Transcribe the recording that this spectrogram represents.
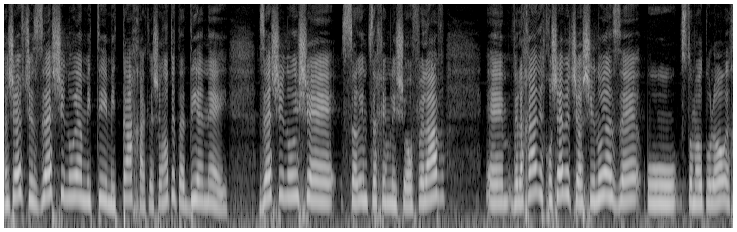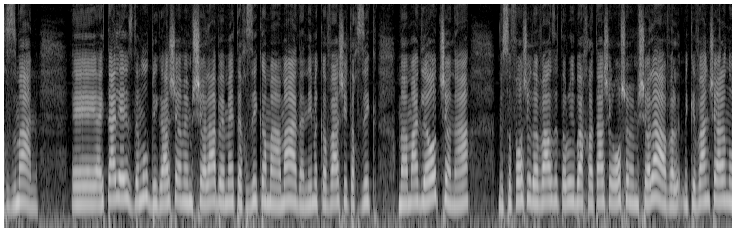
אני חושבת שזה שינוי אמיתי מתחת, לשנות את ה-DNA. זה שינוי ששרים צריכים לשאוף אליו, אמ, ולכן אני חושבת שהשינוי הזה הוא, זאת אומרת, הוא לאורך זמן. אה, הייתה לי הזדמנות, בגלל שהממשלה באמת החזיקה מעמד, אני מקווה שהיא תחזיק מעמד לעוד שנה, בסופו של דבר זה תלוי בהחלטה של ראש הממשלה, אבל מכיוון שהיה לנו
